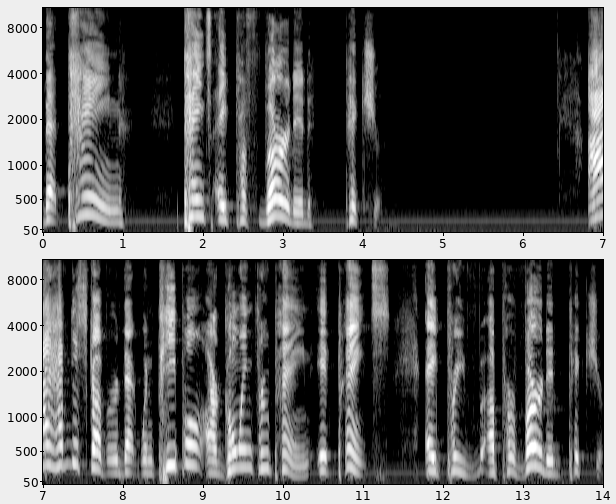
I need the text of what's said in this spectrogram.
that pain paints a perverted picture. I have discovered that when people are going through pain, it paints a, pre- a perverted picture.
